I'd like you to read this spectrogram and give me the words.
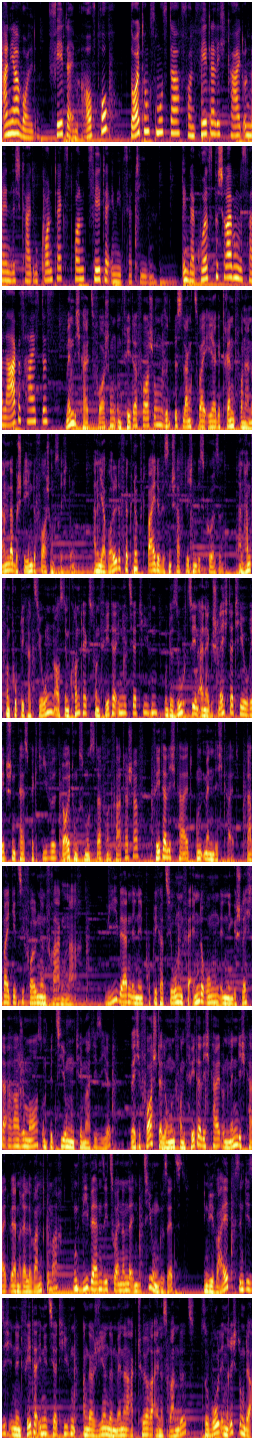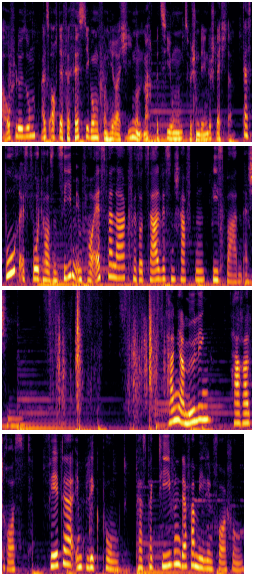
Anja Wolde, Väter im Aufbruch, Deutungsmuster von Väterlichkeit und Männlichkeit im Kontext von Väterinitiativen. In der Kurzbeschreibung des Verlages heißt es, Männlichkeitsforschung und Väterforschung sind bislang zwei eher getrennt voneinander bestehende Forschungsrichtungen. Anja Wolde verknüpft beide wissenschaftlichen Diskurse. Anhand von Publikationen aus dem Kontext von Väterinitiativen untersucht sie in einer geschlechtertheoretischen Perspektive Deutungsmuster von Vaterschaft, Väterlichkeit und Männlichkeit. Dabei geht sie folgenden Fragen nach. Wie werden in den Publikationen Veränderungen in den Geschlechterarrangements und Beziehungen thematisiert? Welche Vorstellungen von Väterlichkeit und Männlichkeit werden relevant gemacht und wie werden sie zueinander in Beziehung gesetzt? Inwieweit sind die sich in den Väterinitiativen engagierenden Männer Akteure eines Wandels, sowohl in Richtung der Auflösung als auch der Verfestigung von Hierarchien und Machtbeziehungen zwischen den Geschlechtern? Das Buch ist 2007 im VS Verlag für Sozialwissenschaften Wiesbaden erschienen. Tanja Möhling, Harald Rost. Väter im Blickpunkt. Perspektiven der Familienforschung.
